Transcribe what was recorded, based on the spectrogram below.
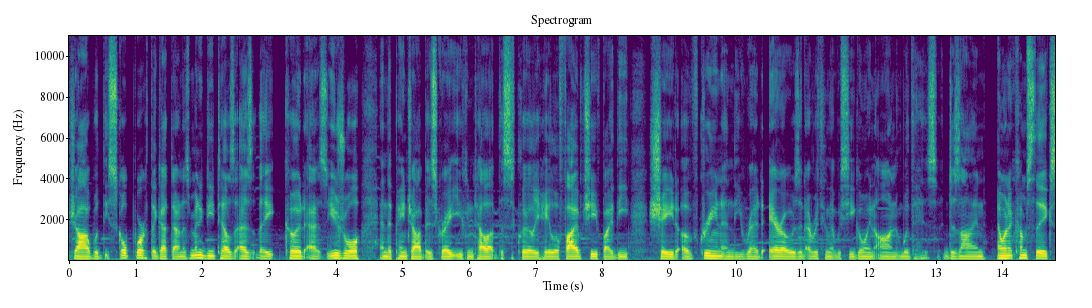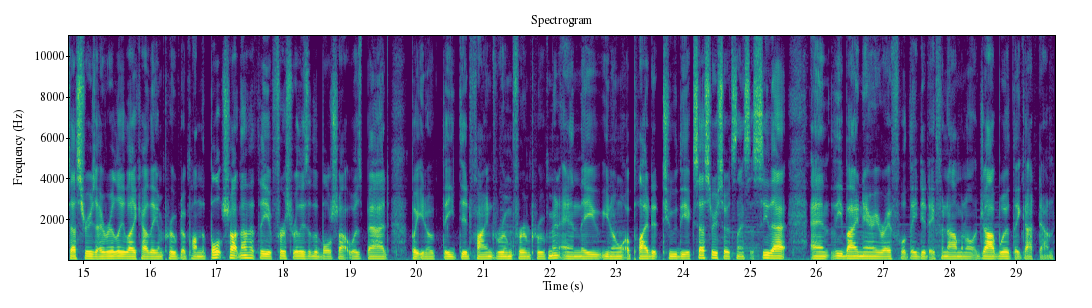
job with the sculpt work. They got down as many details as they could as usual, and the paint job is great. You can tell that this is clearly Halo 5 Chief by the shade of green and the red arrows and everything that we see going on with his design. And when it comes to the accessories, I really like how they improved upon the bolt shot. Not that the first release of the bolt shot was bad, but you know, they did find room for improvement and they, you know, applied it to the accessory, so it's nice to see that. And the binary rifle, they did a phenomenal job with. They got down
